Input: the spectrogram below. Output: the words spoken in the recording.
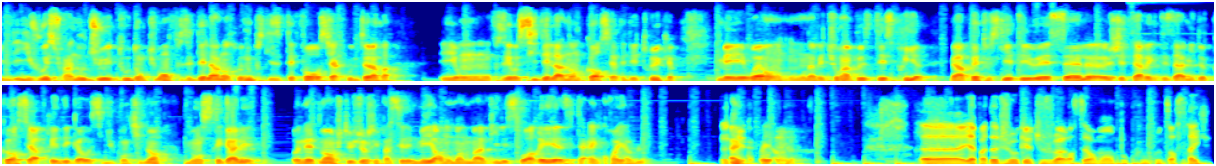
Il, il, jouait sur un autre jeu et tout. Donc tu vois, on faisait des LAN entre nous parce qu'ils étaient forts aussi à Counter. Et on faisait aussi des LAN en Corse, il y avait des trucs. Mais ouais, on, on, avait toujours un peu cet esprit. Mais après, tout ce qui était ESL, euh, j'étais avec des amis de Corse et après des gars aussi du continent. Mais on se régalait. Honnêtement, je te jure, j'ai passé les meilleurs moments de ma vie. Les soirées, elles étaient incroyables. Okay. Incroyables. Il euh, n'y a pas d'autres jeux auxquels tu joues, alors c'était vraiment beaucoup Counter-Strike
